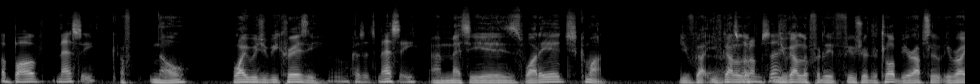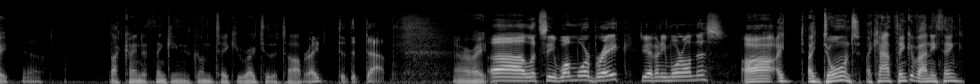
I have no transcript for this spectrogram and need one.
above Messi No. Why would you be crazy? because it's Messi? And Messi is what age? Come on. You've got you've uh, got to look you've got to look for the future of the club. You're absolutely right. Yeah, That kind of thinking is going to take you right to the top. right to the top. All right. Uh, let's see. One more break. Do you have any more on this? Uh, I I don't. I can't think of anything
